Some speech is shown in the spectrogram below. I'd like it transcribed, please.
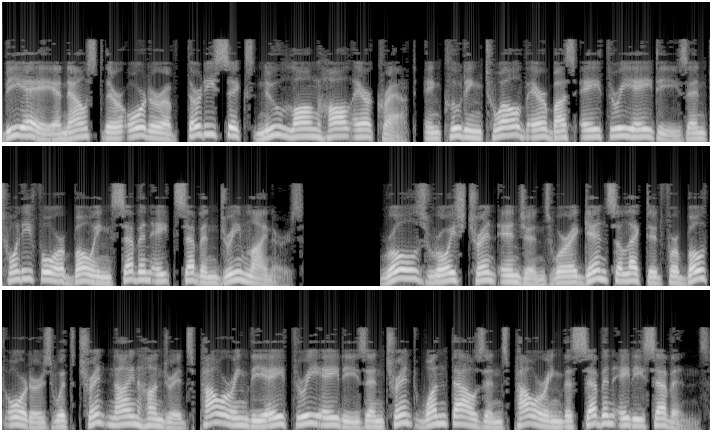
BA announced their order of 36 new long-haul aircraft, including 12 Airbus A380s and 24 Boeing 787 Dreamliners. Rolls-Royce Trent engines were again selected for both orders with Trent 900s powering the A380s and Trent 1000s powering the 787s.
